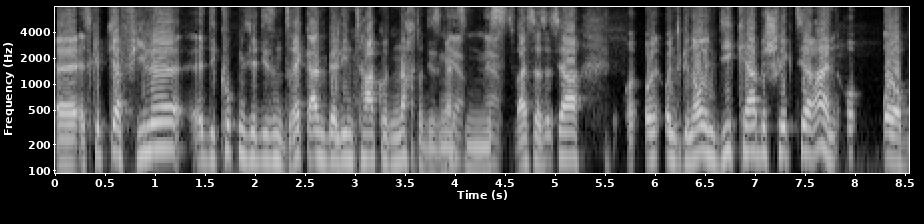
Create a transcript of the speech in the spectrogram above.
äh, es gibt ja viele, äh, die gucken sich diesen Dreck an, Berlin Tag und Nacht und diesen Ja, ganzen ja. Mist. Weißt du, das ist ja, und, und- genau in die Kerbe schlägt sie ja rein. Oder,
